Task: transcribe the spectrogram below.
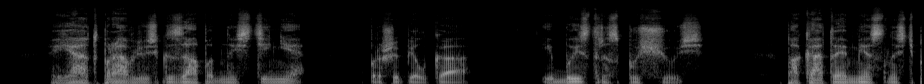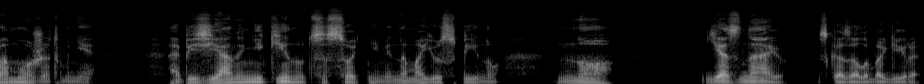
— Я отправлюсь к западной стене, — прошепел Ка, — и быстро спущусь. Покатая местность поможет мне. Обезьяны не кинутся сотнями на мою спину, но... — Я знаю, — сказала Багира.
